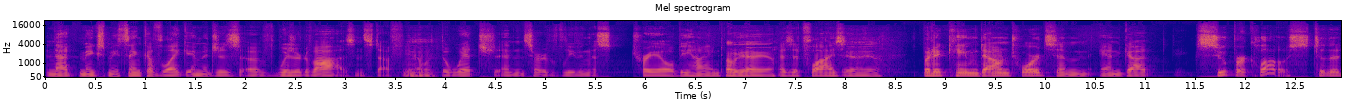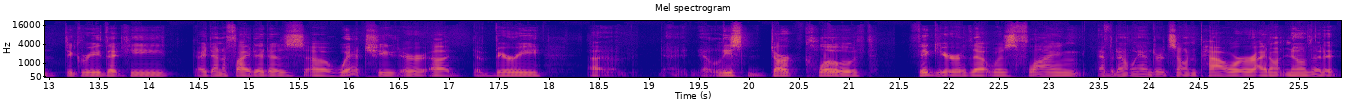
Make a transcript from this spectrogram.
And that makes me think of like images of Wizard of Oz and stuff, you know, with the witch and sort of leaving this trail behind Oh yeah, yeah. as it flies Yeah, yeah. but it came down towards him and got super close to the degree that he identified it as a witch. He, or a, a very uh, at least dark clothed figure that was flying evidently under its own power. I don't know that it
